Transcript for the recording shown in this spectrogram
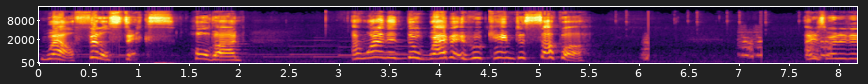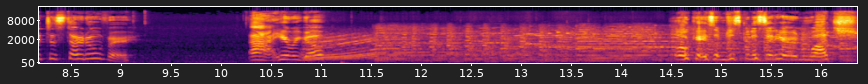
well, fiddlesticks. Hold on. I wanted the wabbit who came to supper. I just wanted it to start over. Ah, here we go. Okay, so I'm just gonna sit here and watch.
